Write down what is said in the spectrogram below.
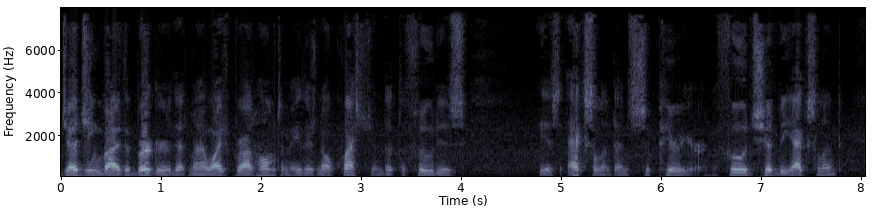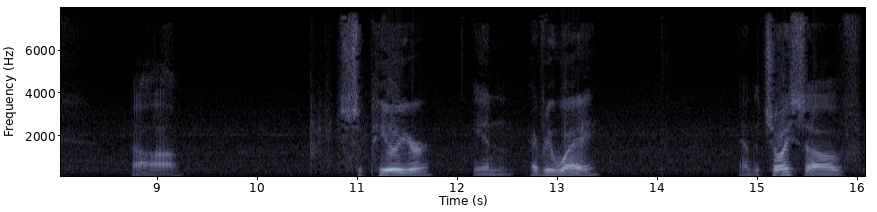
judging by the burger that my wife brought home to me, there's no question that the food is is excellent and superior. The food should be excellent, uh, superior in every way, and the choice of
